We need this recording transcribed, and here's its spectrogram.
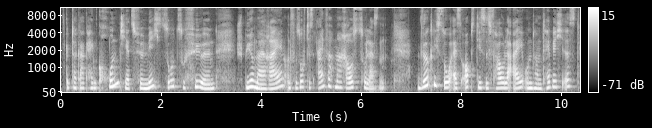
es gibt doch gar keinen Grund jetzt für mich so zu fühlen. Spür mal rein und versuch das einfach mal rauszulassen. Wirklich so, als ob es dieses faule Ei unterm Teppich ist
